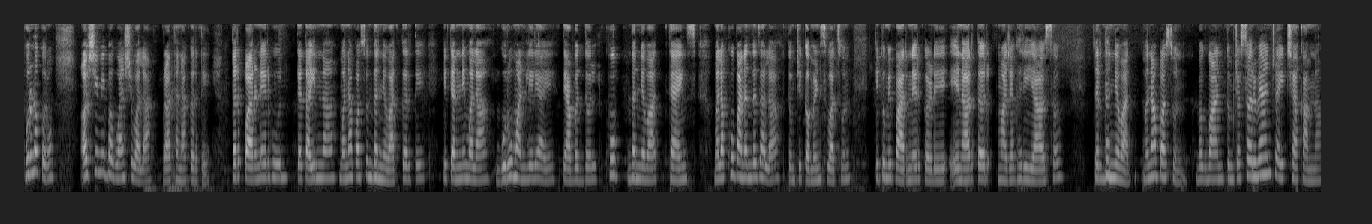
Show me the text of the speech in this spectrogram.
पूर्ण करू अशी मी भगवान शिवाला प्रार्थना करते. तर पारनेरहून त्या ताईंना मनापासून धन्यवाद करते की त्यांनी मला गुरु मानलेले आहे. त्याबद्दल खूप धन्यवाद. थँक्स. मला खूप आनंद झाला तुमची कमेंट्स वाचून की तुम्ही पारनेरकडे येणार तर माझ्या घरी या असं. तर धन्यवाद. मनापासून भगवान तुमच्या सर्वांच्या इच्छा कामना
